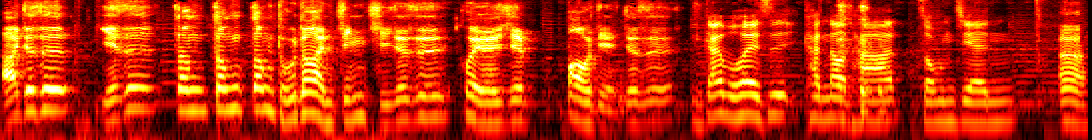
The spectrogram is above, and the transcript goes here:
然后就是也是中中中途都很惊奇，就是会有一些爆点，就是你该不会是看到他中间 嗯，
